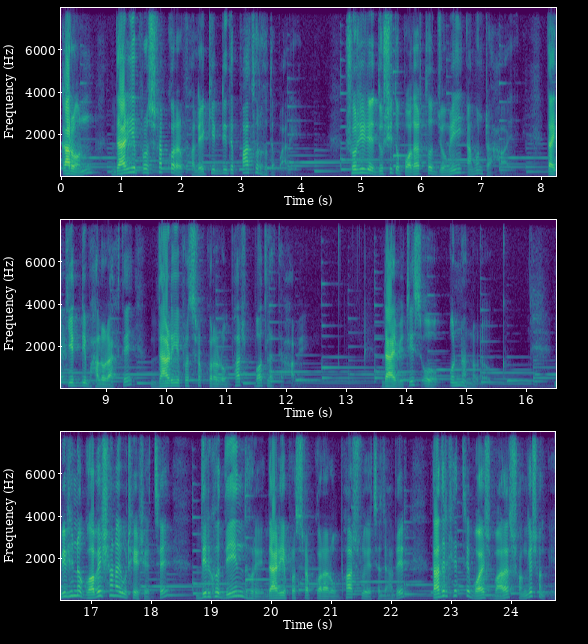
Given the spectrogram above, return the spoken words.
কারণ দাঁড়িয়ে প্রস্রাব করার ফলে কিডনিতে পাথর হতে পারে। শরীরে দূষিত পদার্থ জমে এমনটা হয়। তাই কিডনি ভালো রাখতে দাঁড়িয়ে প্রস্রাব করার অভ্যাস বদলাতে হবে। ডায়াবেটিস ও অন্যান্য রোগ। বিভিন্ন গবেষণায় উঠে এসেছে দীর্ঘদিন ধরে দাঁড়িয়ে প্রস্রাব করার অভ্যাস রয়েছে যাদের, তাদের ক্ষেত্রে বয়স বাড়ার সঙ্গে সঙ্গে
